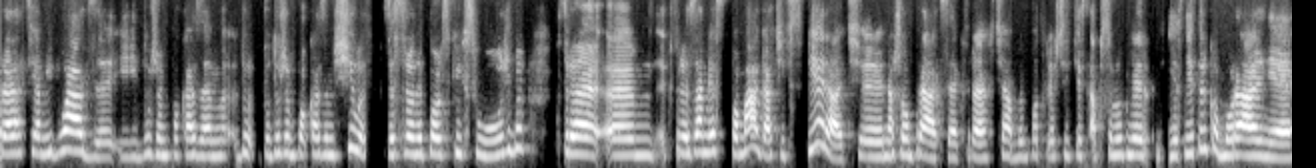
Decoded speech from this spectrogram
relacjami władzy i dużym pokazem, dużym pokazem siły ze strony polskich służb, które, które zamiast pomagać i wspierać e, naszą pracę, która chciałabym podkreślić, jest absolutnie, jest nie tylko moralnie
